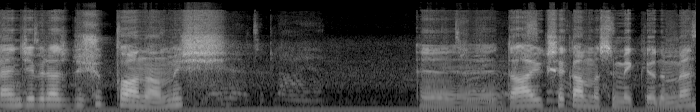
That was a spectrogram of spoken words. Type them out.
bence biraz düşük puan almış. E, daha yüksek almasını bekliyordum ben.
